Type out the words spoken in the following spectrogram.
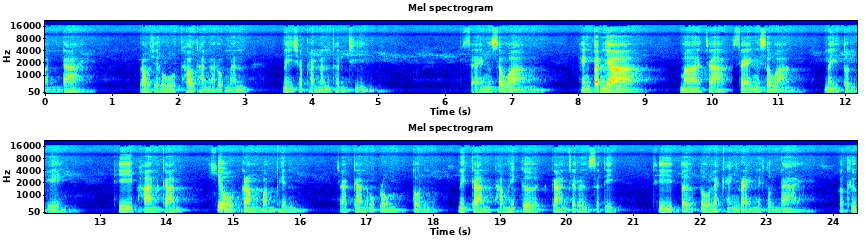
วันได้ เราจะรู้เท่าทันอารมณ์นั้น ในฉับพลันนั้นทันที แสงสว่าง แห่งปัญญามาจากแสงสว่างในตนเอง ที่ผ่านการเขี่ยวกรรมบำเพ็ญ จากการอบรมตน ในการทำให้เกิดการเจริญสติ ที่เติบโตและแข็งแรงในตนได้ ก็คือ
